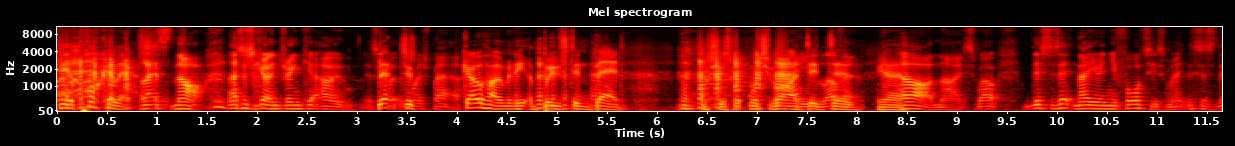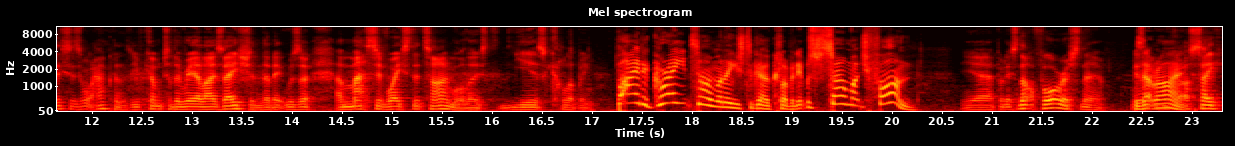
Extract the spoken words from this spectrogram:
the apocalypse. Let's not. Let's just go and drink at home. It's Let's much, just much better. go home and eat a boost in bed, which is which is what Ah, I did do. it. Yeah. Oh, nice. Well, this is it. Now you're in your forties, mate. This is this is what happens. You've come to the realization that it was a, a massive waste of time all those years clubbing. But I had a great time when I used to go clubbing. It was so much fun. Yeah, but it's not for us now. Is that right? Say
